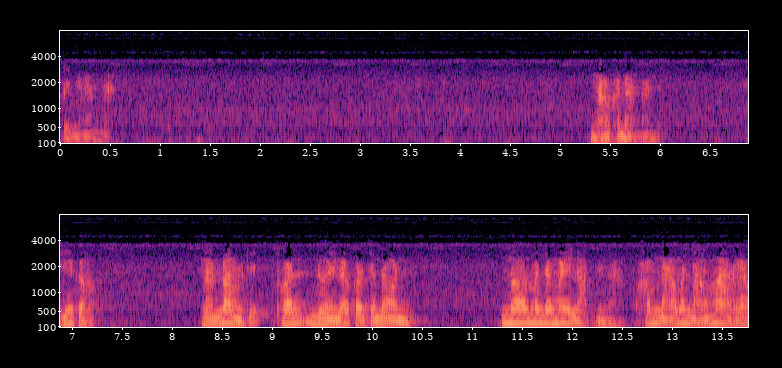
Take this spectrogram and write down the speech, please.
เป็นอย่างนั้นนะหนาวขนาดนั้นนี่ก็เรานั่งที่พอเหนื่อยแล้วก็จะนอน นอนมันยังไม่หลับนี่นะความหนาวมันหนาวมากแล้ว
